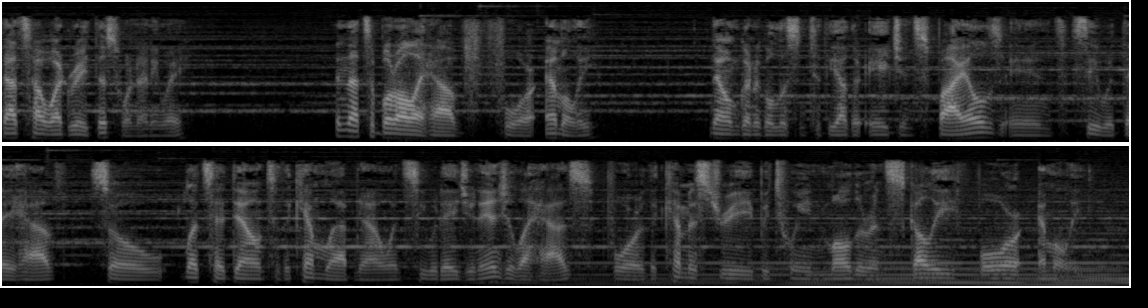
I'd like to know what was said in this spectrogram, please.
that's how I'd rate this one anyway. And that's about all I have for Emily. Now I'm going to go listen to the other agents' files and see what they have. So let's head down to the chem lab now and see what Agent Angela has for the chemistry between Mulder and Scully for Emily. Emily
